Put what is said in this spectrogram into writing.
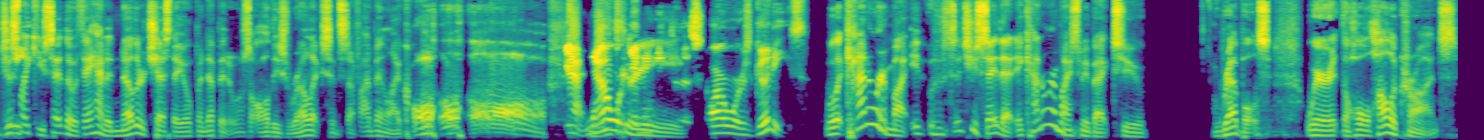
just like you said, though, if they had another chest they opened up and it was all these relics and stuff, I've been like, oh, oh, oh. yeah now we're getting into the star wars goodies Well, it kind of remind it, since you say that, it kind of reminds me back to Rebels, where the whole holocrons,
